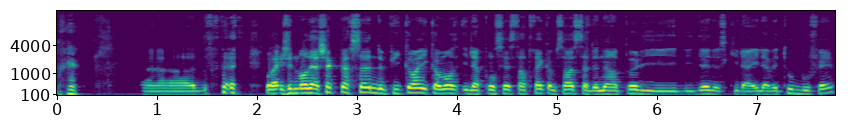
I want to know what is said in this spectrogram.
Euh, ouais, j'ai demandé à chaque personne depuis quand il commence, il a poncé Star Trek comme ça, ça donnait un peu l'idée de ce qu'il a, il avait tout bouffé.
